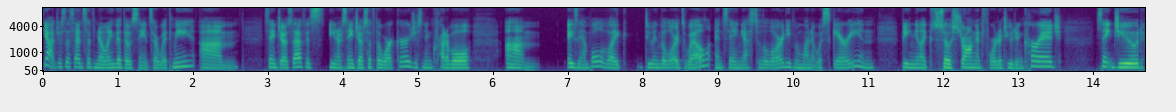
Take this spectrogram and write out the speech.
yeah, just a sense of knowing that those saints are with me. Um, Saint Joseph is you know Saint Joseph the Worker, just an incredible um example of like doing the Lord's will and saying yes to the Lord even when it was scary and being like so strong in fortitude and courage. St. Jude,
